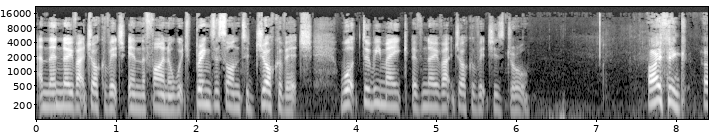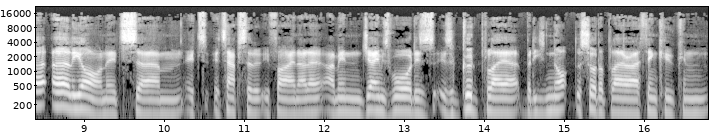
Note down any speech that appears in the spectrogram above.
And then Novak Djokovic in the final, which brings us on to Djokovic. What do we make of Novak Djokovic's draw? I think uh, early on it's um, it's it's absolutely fine. I don't. I mean, James Ward is is a good player, but he's not the sort of player I think who can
